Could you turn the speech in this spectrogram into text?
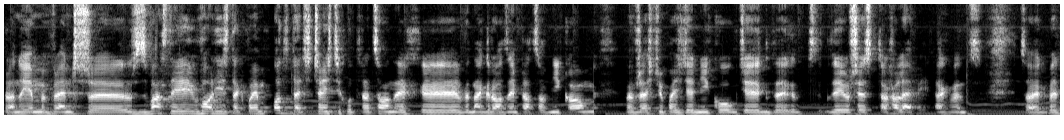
planujemy wręcz e, z własnej woli, że tak powiem, oddać część tych utraconych e, wynagrodzeń pracownikom we wrześniu, październiku, gdzie, gdy, gdy już jest trochę lepiej, tak? Więc co jakby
